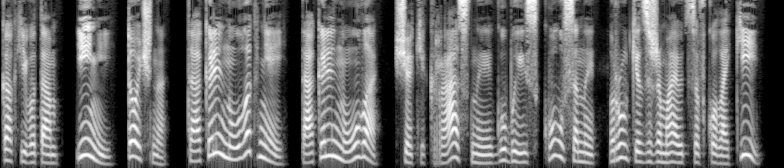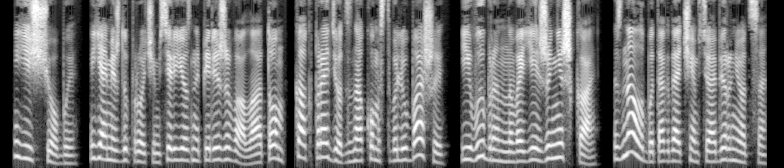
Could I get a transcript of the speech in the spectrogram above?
как его там, иней, точно. Так и льнула к ней. Так и льнуло. Щеки красные, губы искусаны, руки сжимаются в кулаки. Еще бы. Я, между прочим, серьезно переживала о том, как пройдет знакомство Любаши и выбранного ей женишка. Знала бы тогда, чем все обернется.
